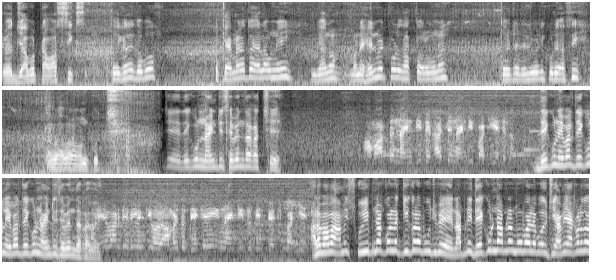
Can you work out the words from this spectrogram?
এবার যাবো টাওয়ার সিক্স তো এখানে দেবো তো ক্যামেরা তো অ্যালাউ নেই জানো মানে হেলমেট পরে থাকতে পারবো না তো এটা ডেলিভারি করে আসি তারপর আবার অন করছি। যে দেখুন নাইনটি সেভেন দেখাচ্ছে। আমার তো নাইনটি দেখাচ্ছে নাইনটি পাঠিয়ে দিলাম। দেখুন এবার দেখুন এবার দেখুন নাইনটি সেভেন দেখাবে এবার দেখলে কি হবে? আমরা তো দেখেই নাইনটি রুপিস পাঠিয়েছি। আরে বাবা আমি সুইপ না করলে কি করে বুঝবেন? আপনি দেখুন না আপনার মোবাইলে বলছি। আমি এখনও তো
